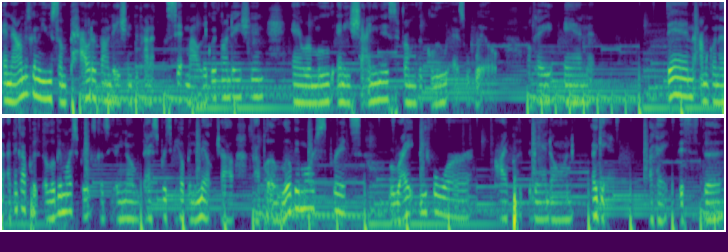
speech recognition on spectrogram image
And now I'm just going to use some powder foundation to kind of set my liquid foundation and remove any shininess from the glue as well. Okay, and then I'm gonna, I think I put a little bit more spritz because you know that spritz be helping the milk, child. So I put a little bit more spritz right before I put the band on again. Okay, this is the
